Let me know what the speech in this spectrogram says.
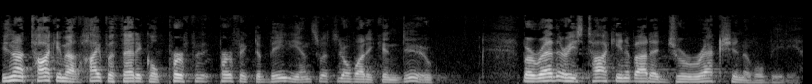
He's not talking about hypothetical perfect, perfect obedience, which nobody can do, but rather he's talking about a direction of obedience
